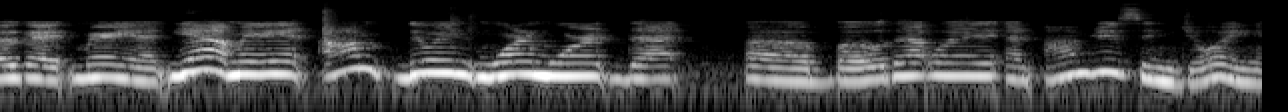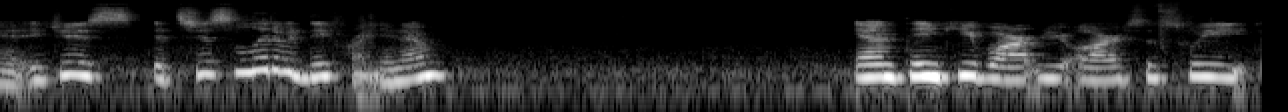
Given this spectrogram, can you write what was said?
okay Marianne yeah Marianne I'm doing more and more that uh, bow that way and I'm just enjoying it it just it's just a little bit different you know and thank you, Barb. You are so sweet.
